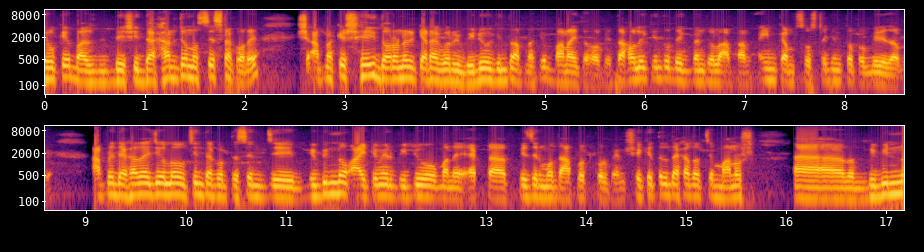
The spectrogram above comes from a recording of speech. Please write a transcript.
ঝোঁকে বা বেশি দেখার জন্য চেষ্টা করে আপনাকে সেই ধরনের ক্যাটাগরির ভিডিও কিন্তু আপনাকে বানাইতে হবে। তাহলে কিন্তু দেখবেন যে আপনার ইনকাম সোর্সটা কিন্তু তত বেড়ে যাবে। আপনি দেখা যায় যে হলো চিন্তা করতেছেন যে বিভিন্ন আইটেমের ভিডিও মানে একটা পেজের মধ্যে আপলোড করবেন, সেক্ষেত্রে দেখা যাচ্ছে মানুষ বিভিন্ন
